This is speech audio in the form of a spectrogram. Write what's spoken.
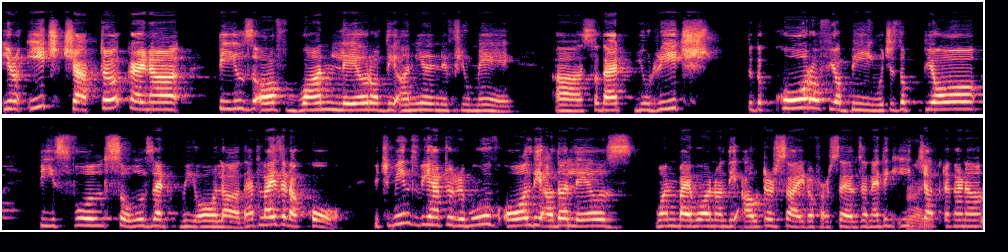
you know each chapter kind of peels off one layer of the onion if you may uh, so that you reach to the core of your being which is the pure peaceful souls that we all are. That lies at our core which means we have to remove all the other layers one by one on the outer side of ourselves. And i think each right. chapter kind of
